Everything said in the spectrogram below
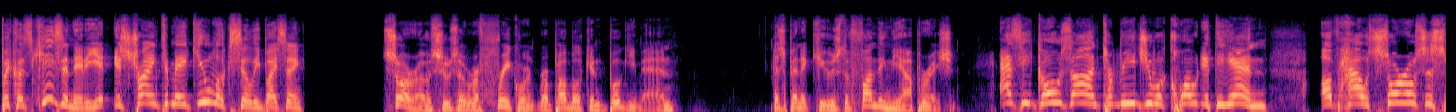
because he's an idiot, is trying to make you look silly by saying Soros, who's a re- frequent Republican boogeyman, has been accused of funding the operation. As he goes on to read you a quote at the end of how Soros'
